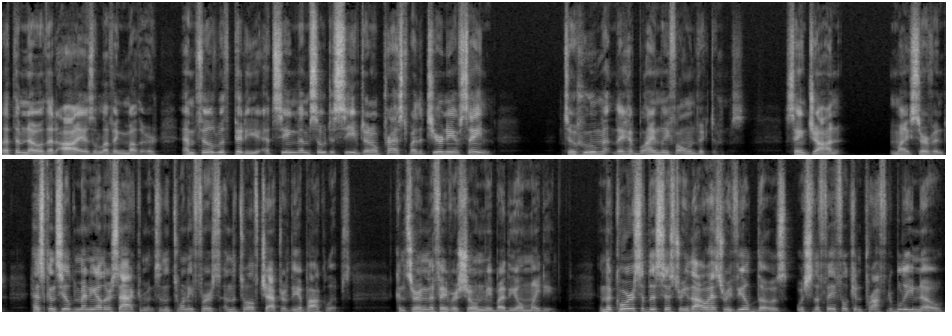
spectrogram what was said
Let them know that I, as a loving mother, am filled with pity at seeing them so deceived and oppressed by the tyranny of Satan to whom they have blindly fallen victims. St. John, my servant, has concealed many other sacraments in the 21st and the 12th chapter of the Apocalypse, concerning the favors shown me by the Almighty. In the course of this history, thou hast revealed those which the faithful can profitably know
